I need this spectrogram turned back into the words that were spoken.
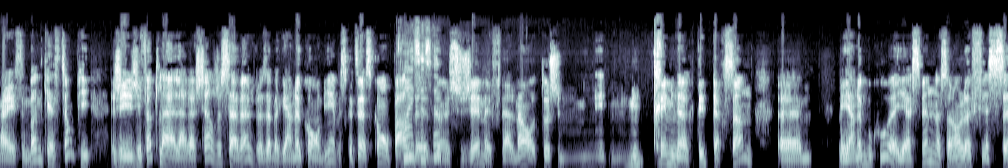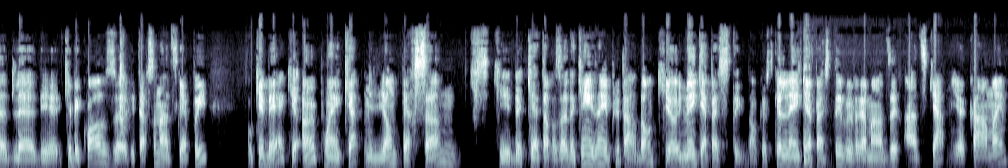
Ouais, c'est une bonne question. Puis j'ai fait la, recherche juste avant. Je me disais, ben, il y en a combien? Parce que tu sais, est-ce qu'on parle d'un sujet, mais finalement, on touche une, très minorité de personnes. Euh, mais il y en a beaucoup, euh, Yasmine, selon l'Office des Québécoises euh, des personnes handicapées, au Québec, il y a 1,4 million de personnes qui, est de 14 ans, de 15 ans et plus, pardon, qui a une incapacité. Donc, est-ce que l'incapacité veut vraiment dire handicap? il y a quand même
